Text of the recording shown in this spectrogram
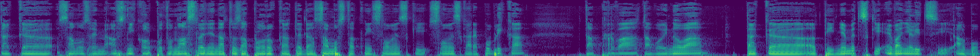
tak e, samozrejme a vznikol potom následne na to za pol roka teda samostatný Slovenský, Slovenská republika, tá prvá, tá vojnová, tak tí nemeckí evanelici alebo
